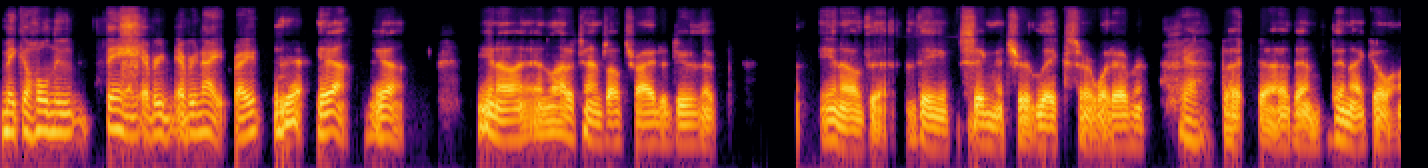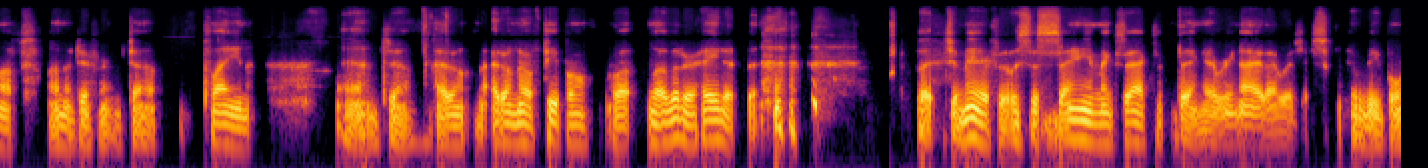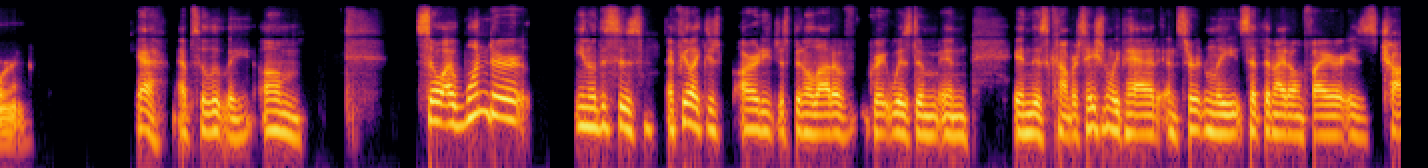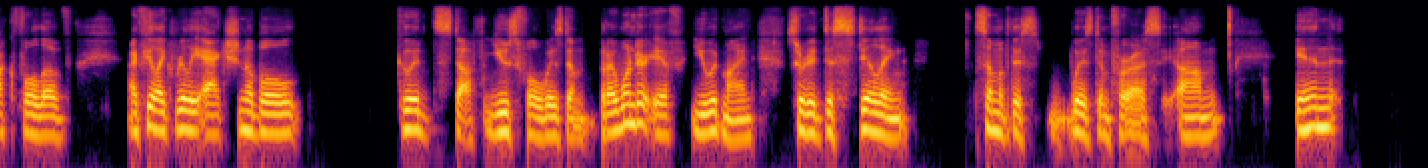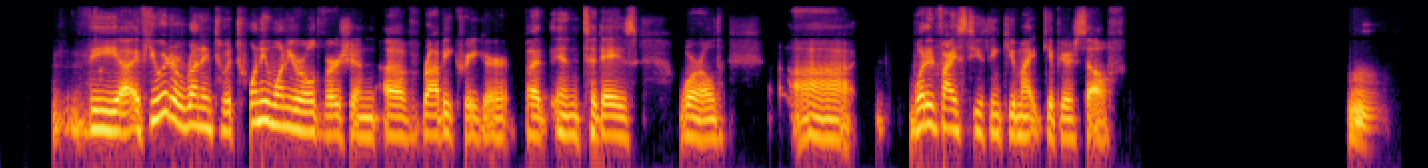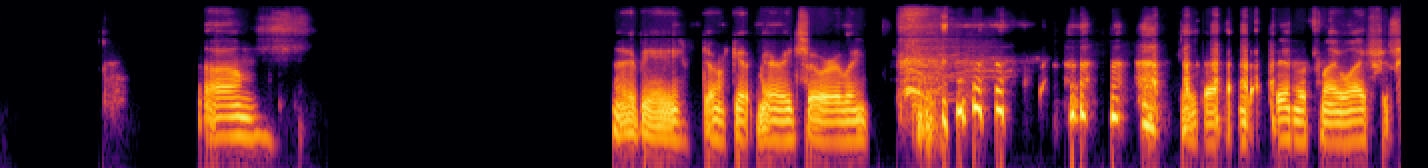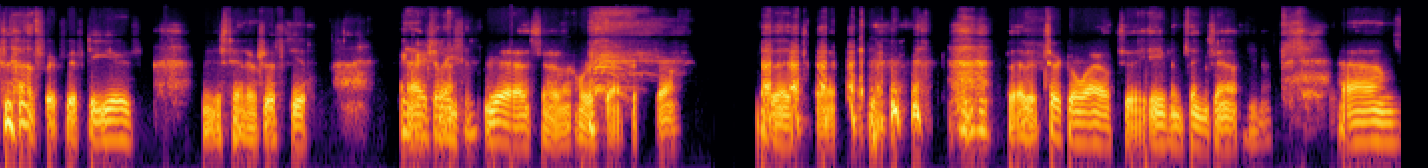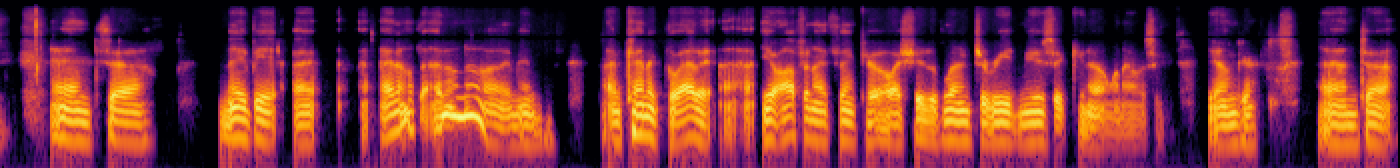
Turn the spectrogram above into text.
make a whole new thing every every night, right? Yeah, yeah, yeah. You know, and a lot of times I'll try to do the, you know, the the signature licks or whatever. Yeah. But uh, then then I go off on a different uh, plane, and uh, I don't I don't know if people lo- love it or hate it, but but to me, if it was the same exact thing every night, I would just it would be boring. Yeah, absolutely. Um, so I wonder, you know, this is I feel like there's already just been a lot of great wisdom in in this conversation we've had, and certainly Set the Night on Fire is chock full of, I feel like really actionable, good stuff, useful wisdom. But I wonder if you would mind sort of distilling some of this wisdom for us um, in the uh, if you were to run into a 21 year old version of Robby Krieger, but in today's world, uh, what advice do you think you might give yourself? Hmm. Um, maybe don't get married so early. I've been with my wife now for 50 years. We just had our 50th. Congratulations. Actually. Yeah, so it worked out well. But, uh, but it took a while to even things out, you know. Um, and uh, maybe I, I don't, I don't know. I mean, I'm kind of glad. I, you know, often I think, oh, I should have learned to read music, you know, when I was younger, and uh,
